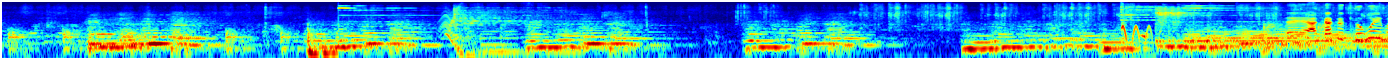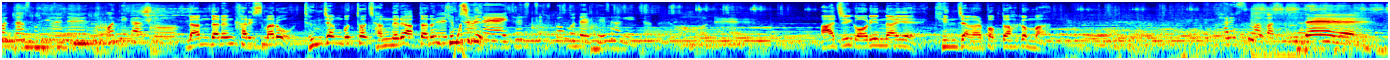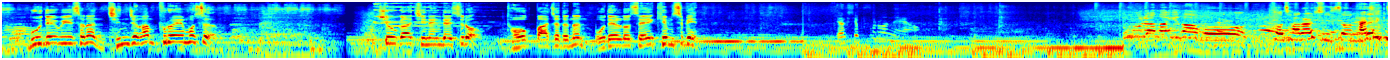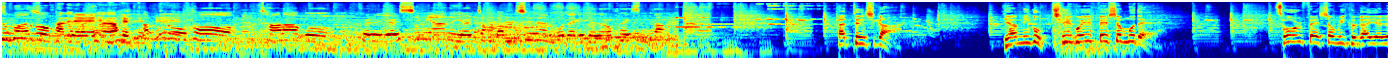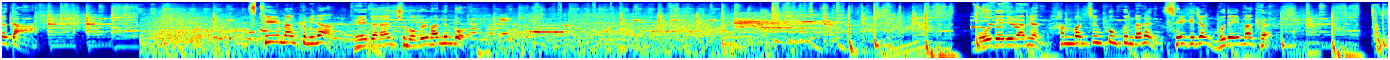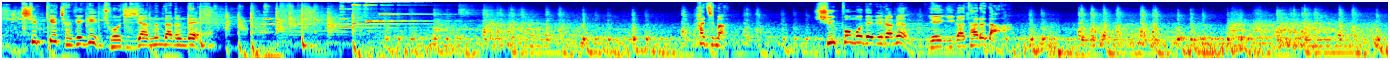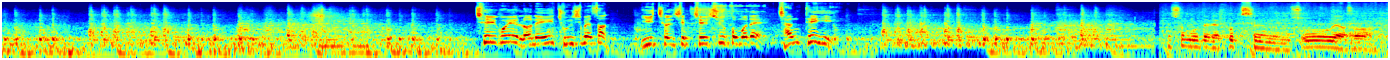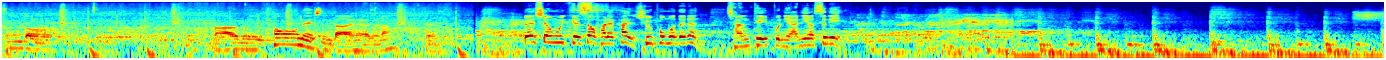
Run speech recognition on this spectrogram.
네, 아까 그 교복 입었던 소녀는 어디 가고 남다른 카리스마로 등장부터 장래를 앞다는 네, 김수빈 지난해 2017 슈퍼모델 대상이잖아요. 네. 아직 어린 나이에 긴장할 법도 하건만 카리스마가 진짜 네. 무대 위에서는 진정한 프로의 모습 쇼가 진행될수록 더욱 빠져드는 모델로서의 김수빈 역시 프로네요. 후련하기도 하고 더 잘할 수 있었는데 다시 좀 교복으로 아쉽고. 가려졌어요. 앞으로 더 잘하고 그리고 열심히 하는 열정 넘치는 모델이 되도록 하겠습니다. 같은 시각 대한민국 최고의 패션 무대 서울 패션 위크가 열렸다. 스케일만큼이나 대단한 주목을 받는 곳. 모델이라면 한 번쯤 꿈꾼다는 세계적 무대인 만큼 쉽게 자격이 주어지지 않는다는데 하지만 슈퍼모델이라면 얘기가 다르다. 최고의 런웨이 중심에 선 2017 슈퍼모델 장태희 패션 모델의 꽃은 쇼여서 좀 더 마음이 평온해진다 해야 되나? 네. 패션 위크에서 활약한 슈퍼모델은 장태희뿐이 아니었으니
